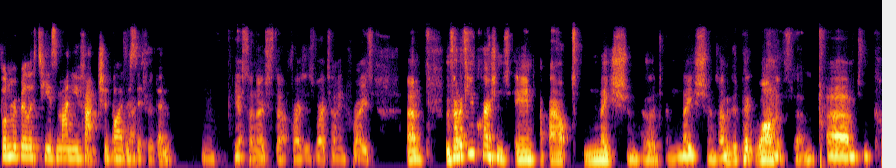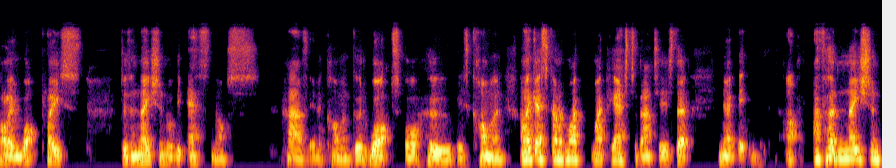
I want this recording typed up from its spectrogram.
Vulnerability is manufactured by the system. Mm. Yes, I noticed that phrase. It's a very telling phrase. Um, we've had a few questions in about nationhood and nations. I'm going to pick one of them um, from Colin. What place do the nation or the ethnos have in a common good? What or who is common? And I guess kind of my, my PS to that is that, you know, it, I, have heard nation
